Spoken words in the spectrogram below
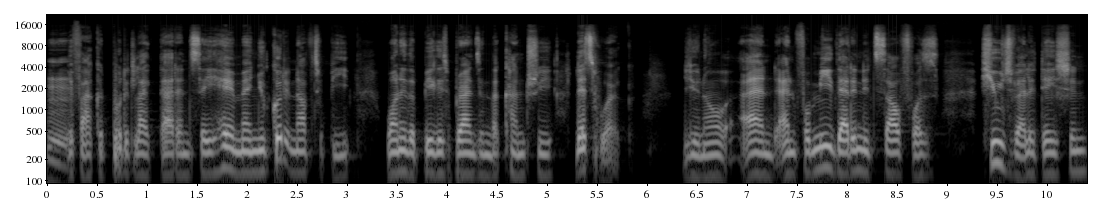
Mm. if I could put it like that, and say, hey, man, you're good enough to be one of the biggest brands in the country. Let's work, you know, and and for me, that in itself was huge validation.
